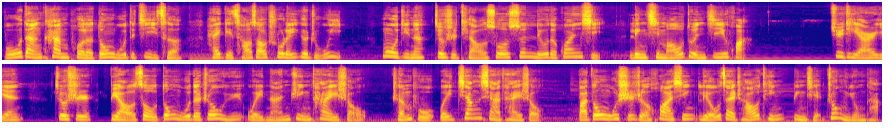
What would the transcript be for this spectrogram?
不但看破了东吴的计策，还给曹操出了一个主意，目的呢就是挑唆孙刘的关系，令其矛盾激化。具体而言，就是表奏东吴的周瑜为南郡太守，陈普为江夏太守，把东吴使者华歆留在朝廷，并且重用他。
